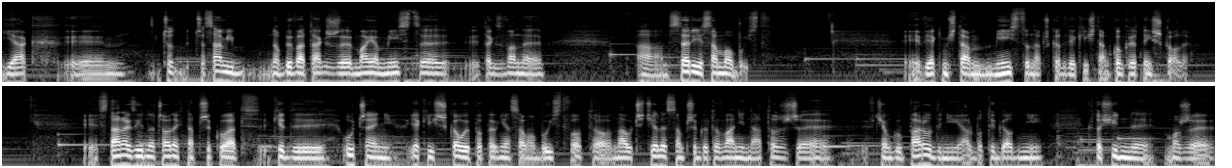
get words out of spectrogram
jak czasami no, bywa tak, że mają miejsce tak zwane serie samobójstw w jakimś tam miejscu, na przykład w jakiejś tam konkretnej szkole. W Stanach Zjednoczonych na przykład, kiedy uczeń jakiejś szkoły popełnia samobójstwo, to nauczyciele są przygotowani na to, że w ciągu paru dni albo tygodni ktoś inny może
